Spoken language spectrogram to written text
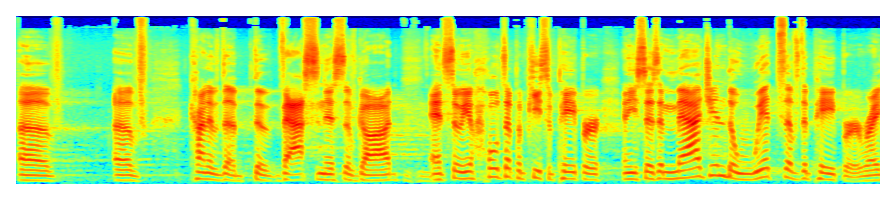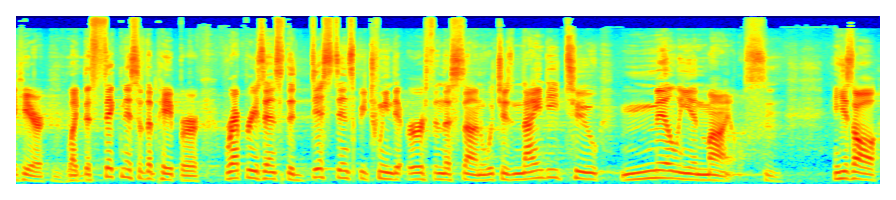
of, of kind of the, the vastness of God. Mm-hmm. And so he holds up a piece of paper and he says, Imagine the width of the paper right here, mm-hmm. like the thickness of the paper represents the distance between the earth and the sun, which is 92 million miles. Hmm. He's all,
